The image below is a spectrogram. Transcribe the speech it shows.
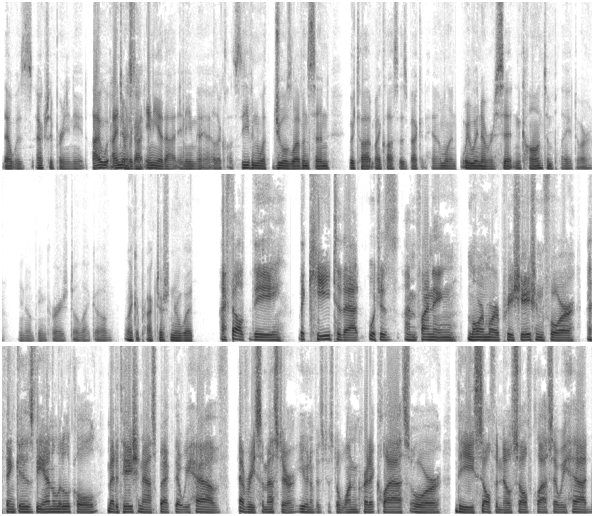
That was actually pretty neat. I, w- I never got any of that in any of my other classes. Even with Jules Levinson, who taught my classes back at Hamlin, we would never sit and contemplate or you know be encouraged to like a like a practitioner would. I felt the the key to that, which is I'm finding more and more appreciation for, I think, is the analytical meditation aspect that we have every semester, even if it's just a one credit class or the self and no self class that we had.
